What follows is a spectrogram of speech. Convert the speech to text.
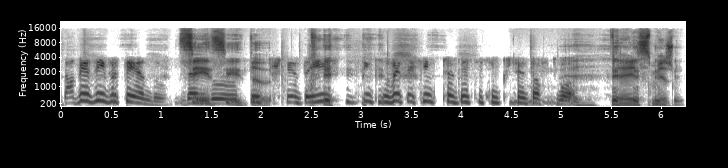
talvez invertendo dando sim, sim, 5% a isso, 95% a isso e 5% ao futebol. É isso mesmo.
